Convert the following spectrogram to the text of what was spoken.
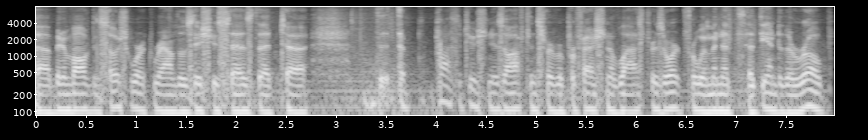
uh, been involved in social work around those issues says that uh, the, the, prostitution is often sort of a profession of last resort for women at, at the end of the rope.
